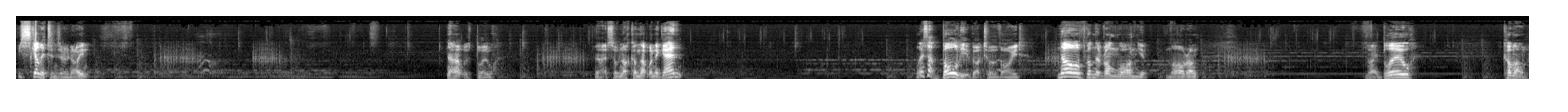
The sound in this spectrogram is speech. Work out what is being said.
These skeletons are annoying. No, that was blue. Right, so knock on that one again. Where's that boulder you've got to avoid? No, I've gone the wrong one, you moron. Right, blue. Come on.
